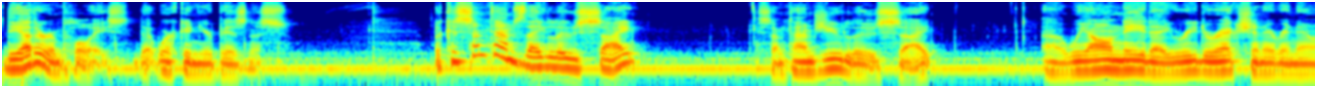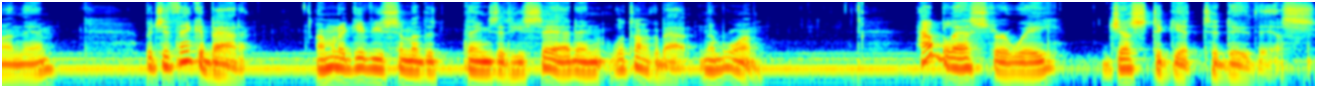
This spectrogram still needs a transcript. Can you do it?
the other employees that work in your business, because sometimes they lose sight. Sometimes you lose sight. Uh, we all need a redirection every now and then. But you think about it. I'm going to give you some of the things that he said, and we'll talk about it. Number one, how blessed are we just to get to do this?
